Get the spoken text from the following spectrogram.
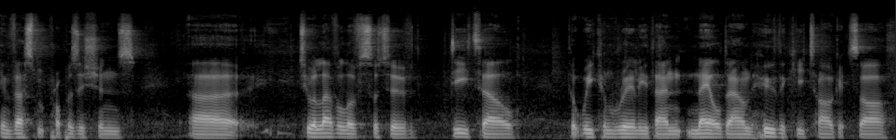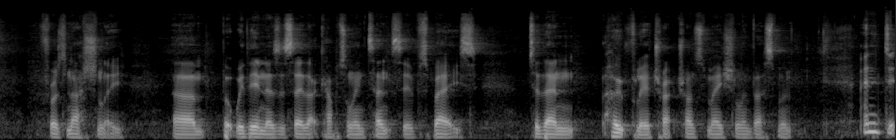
investment propositions uh, to a level of sort of detail that we can really then nail down who the key targets are for us nationally, um, but within, as I say, that capital intensive space to then hopefully attract transformational investment. And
